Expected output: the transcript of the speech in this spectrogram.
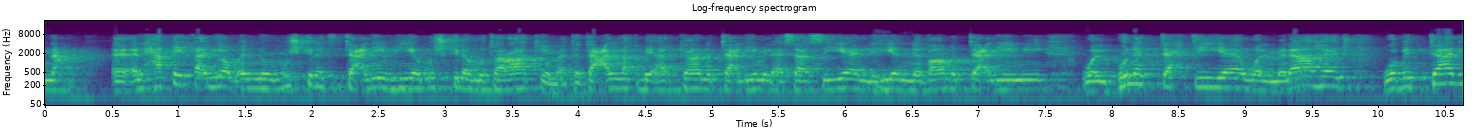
نعم. آه، الحقيقة اليوم أنه مشكلة التعليم هي مشكلة متراكمة تتعلق بأركان التعليم الأساسية اللي هي النظام التعليمي والبنى التحتية والمناهج وبالتالي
